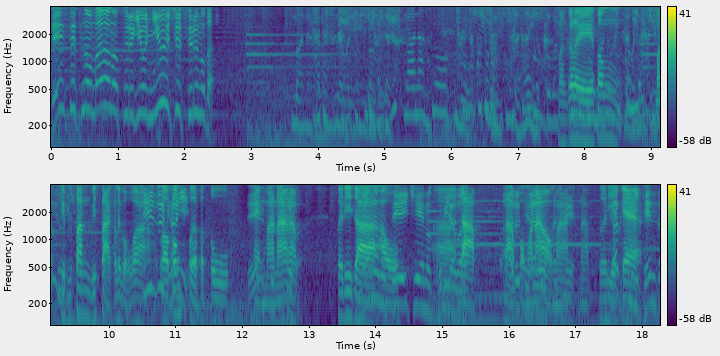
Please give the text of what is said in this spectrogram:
伝説のマナの剣を入手するのだただの伝説ではないマナのそんなことがしかないの มันก็เลยต้องบัตคริมสันวิสาก็เลยบอกว่า เราต้องเปิดประตูแห่งมานะนะครับ เพื่อที่จะ マナ เอา の聖域への อ่า 扉 ดาบ は ดา ア บ ル ของ テ มานะ ナ อ を อก は มา じめ นะครับเพื่อที่จะ 各地 แก้ に点在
